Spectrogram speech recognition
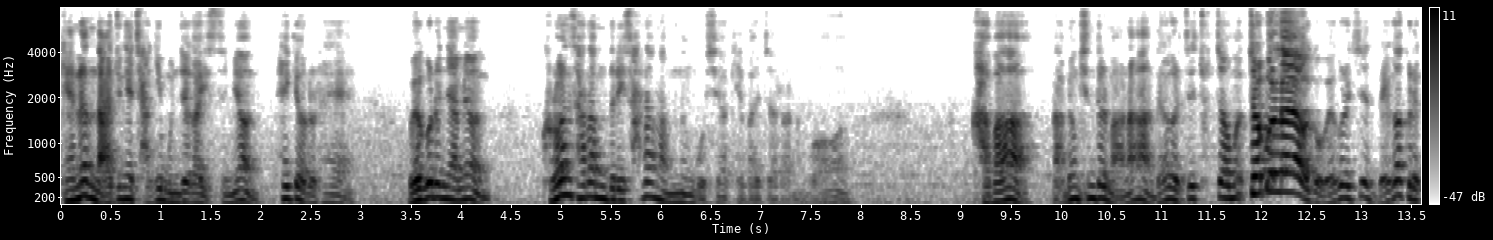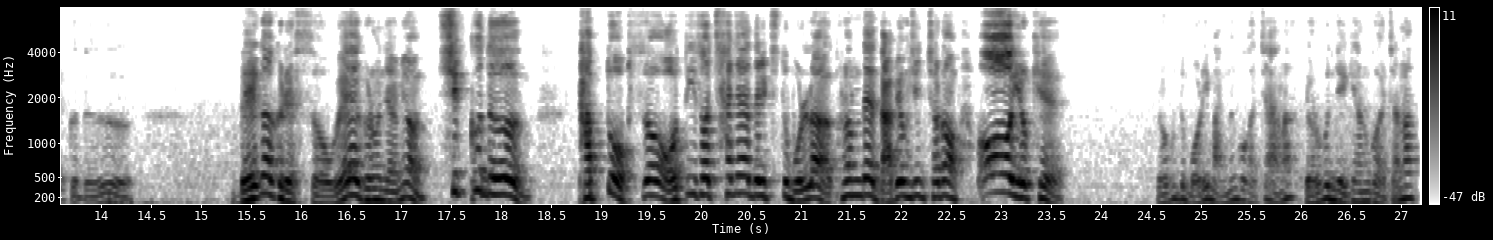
걔는 나중에 자기 문제가 있으면 해결을 해. 왜 그러냐면 그런 사람들이 살아남는 곳이야, 개발자라는 건. 가봐. 나병신들 많아. 내가 그랬지. 초점, 저 몰라요. 이거 왜 그랬지? 내가 그랬거든. 내가 그랬어. 왜 그러냐면 쉽거든. 답도 없어. 어디서 찾아야 될지도 몰라. 그런데 나병신처럼 어 이렇게 여러분들 머리 맞는 것 같지 않아? 여러분 얘기하는 것 같잖아?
